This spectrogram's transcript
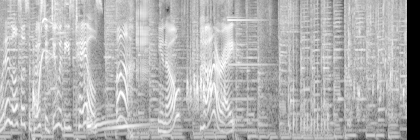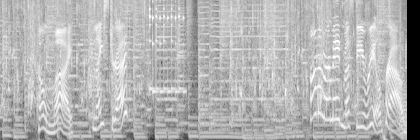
what is Elsa supposed to do with these tails? Ugh! You know? Alright! Oh my! Nice dress? Mama Mermaid must be real proud.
